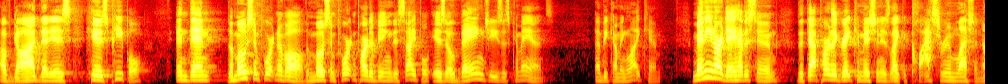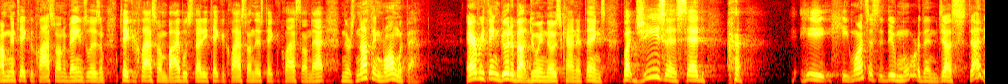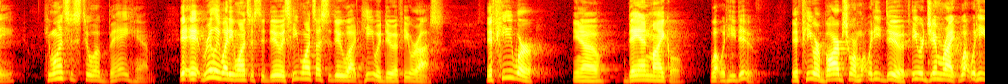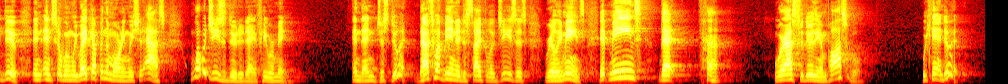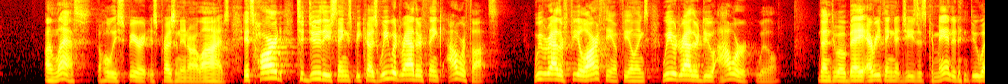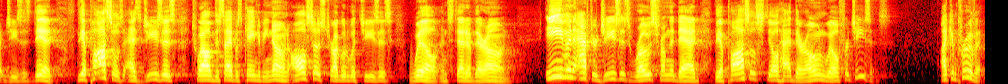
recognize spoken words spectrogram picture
of God that is His people. And then the most important of all, the most important part of being a disciple is obeying Jesus' commands and becoming like him. Many in our day have assumed that that part of the Great Commission is like a classroom lesson. I'm going to take a class on evangelism, take a class on Bible study, take a class on this, take a class on that. And there's nothing wrong with that. Everything good about doing those kind of things. But Jesus said he, he wants us to do more than just study, He wants us to obey Him. It, it really what he wants us to do is he wants us to do what he would do if he were us. If he were, you know, Dan Michael, what would he do? If he were Barb Shorm, what would he do? If he were Jim Wright, what would he do? And, and so when we wake up in the morning, we should ask, what would Jesus do today if he were me? and then just do it. That's what being a disciple of Jesus really means. It means that we're asked to do the impossible. We can't do it unless the Holy Spirit is present in our lives. It's hard to do these things because we would rather think our thoughts. We would rather feel our feelings. We would rather do our will than to obey everything that Jesus commanded and do what Jesus did. The apostles, as Jesus' 12 disciples came to be known, also struggled with Jesus' will instead of their own. Even after Jesus rose from the dead, the apostles still had their own will for Jesus. I can prove it.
